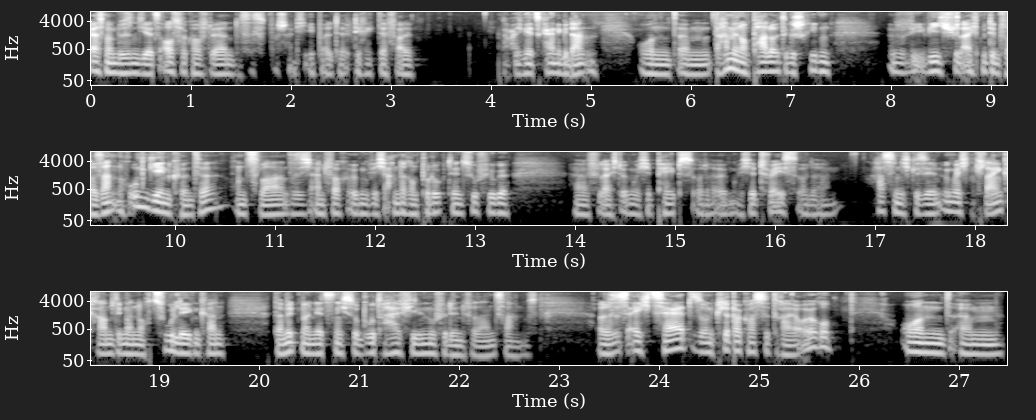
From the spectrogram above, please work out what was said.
Erstmal müssen die jetzt ausverkauft werden. Das ist wahrscheinlich eh bald der, direkt der Fall. Da mache ich mir jetzt keine Gedanken. Und ähm, da haben mir noch ein paar Leute geschrieben, wie, wie ich vielleicht mit dem Versand noch umgehen könnte. Und zwar, dass ich einfach irgendwelche anderen Produkte hinzufüge, äh, vielleicht irgendwelche Papes oder irgendwelche Trays oder hast du nicht gesehen, irgendwelchen Kleinkram, den man noch zulegen kann, damit man jetzt nicht so brutal viel nur für den Versand zahlen muss. Also das ist echt sad. So ein Clipper kostet 3 Euro. Und ähm,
